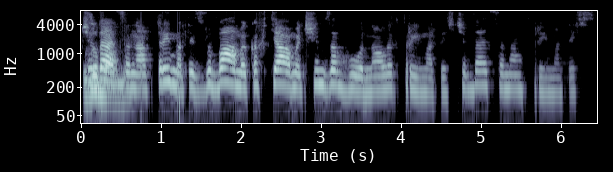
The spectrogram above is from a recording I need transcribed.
Чи вдасться нам втриматись зубами, когтями, чим завгодно, але втриматись? Чи вдасться нам втриматись?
